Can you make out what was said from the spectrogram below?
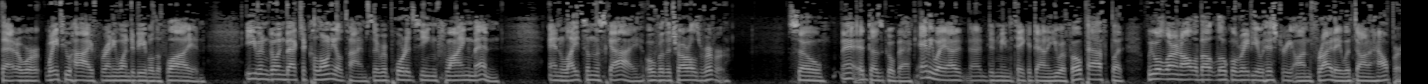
that were way too high for anyone to be able to fly. And even going back to colonial times, they reported seeing flying men and lights in the sky over the Charles River. So eh, it does go back. Anyway, I, I, didn't mean to take it down a UFO path, but we will learn all about local radio history on Friday with Donna Halper.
